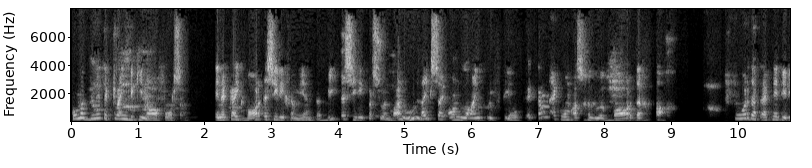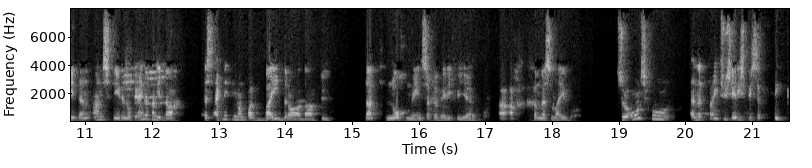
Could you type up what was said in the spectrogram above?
Kom ek doen net 'n klein bietjie navorsing en ek kyk waar is hierdie gemeente? Wie is hierdie persoon? Wat hoe lyk sy online profiel? Ek kan ek hom as geloofwaardig ag voordat ek net hierdie ding aanstuur en op die einde van die dag is ek net iemand wat bydra daartoe dat nog mense geverifieer word, ag gemislei word. So ons voel in 'n tyd soos hierdie spesifiek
